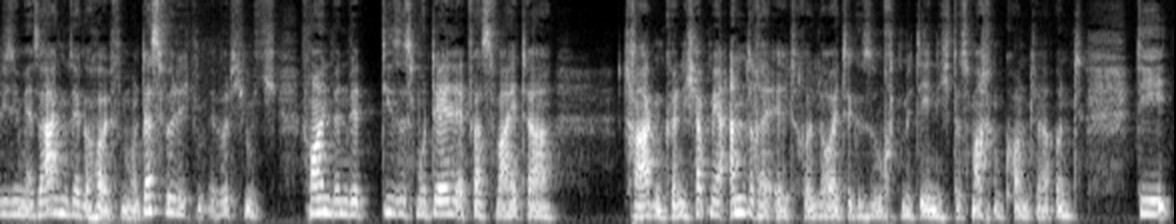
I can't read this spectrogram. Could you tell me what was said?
wie Sie mir sagen, sehr geholfen. Und das würde ich, würde ich mich freuen, wenn wir dieses Modell etwas weiter tragen können. Ich habe mir andere ältere Leute gesucht, mit denen ich das machen konnte. Und die,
